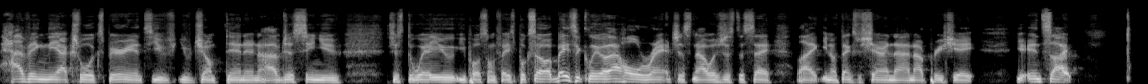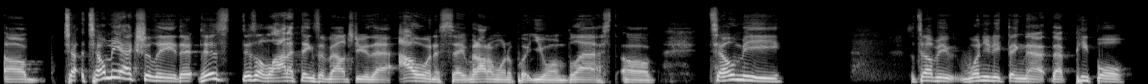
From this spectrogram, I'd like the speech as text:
having the actual experience you've you've jumped in and I've just seen you just the way you you post on Facebook. So basically that whole rant just now was just to say like, you know, thanks for sharing that and I appreciate your insight. Um, t- tell me actually, there, there's there's a lot of things about you that I want to say, but I don't want to put you on blast. Um, tell me, so tell me one unique thing that that people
